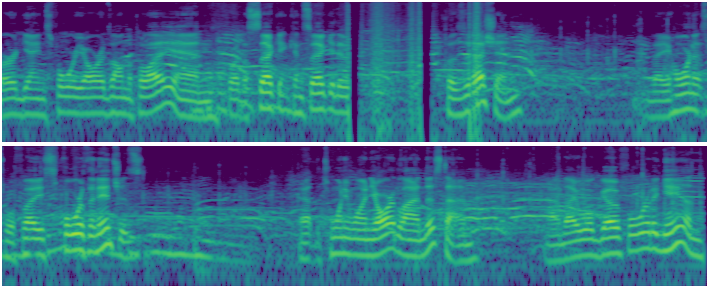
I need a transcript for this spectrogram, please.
Bird gains four yards on the play, and for the second consecutive possession, the Hornets will face fourth and inches at the 21 yard line this time. And they will go for it again.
